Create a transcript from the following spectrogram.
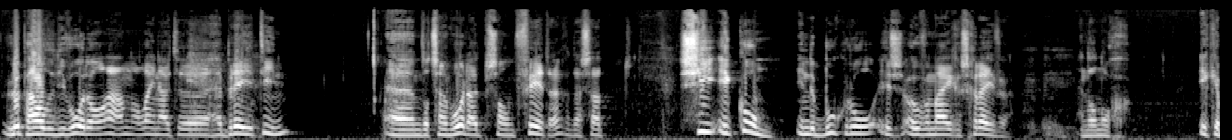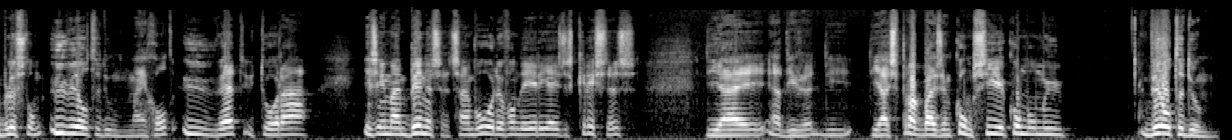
Lub haalde die woorden al aan, alleen uit uh, Hebreeën 10. Um, dat zijn woorden uit Psalm 40. Daar staat, zie ik kom in de boekrol is over mij geschreven. En dan nog, ik heb lust om uw wil te doen, mijn God. Uw wet, uw Torah is in mijn binnenste. Het zijn woorden van de Heer Jezus Christus die hij, ja, die, die, die hij sprak bij zijn komst. Zie, ik kom om uw wil te doen.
